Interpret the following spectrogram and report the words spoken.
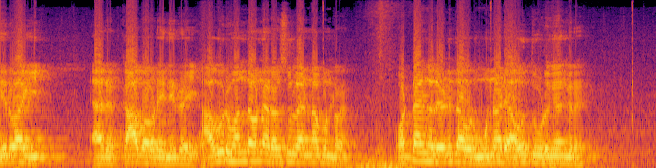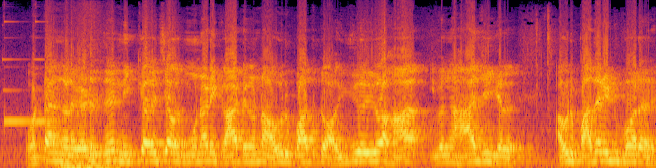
நிர்வாகி. யார்? காபாவுடைய நிர்வாகி. அவர் வந்தவுடனே ரசூலா என்ன பண்ணுறாங்க ஒட்டாங்கல் எடுத்து அவர் முன்னாடி அவுத்து விடுங்கங்கிற. ஒட்டாங்கலை எடுத்து நிற்க வச்சு அவர் முன்னாடி காட்டுங்கன்னு அவர் பார்த்துட்டு ஐயோ ஹா இவங்க ஹாஜிகள். அவர் பதறிட்டு போகிறாரு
